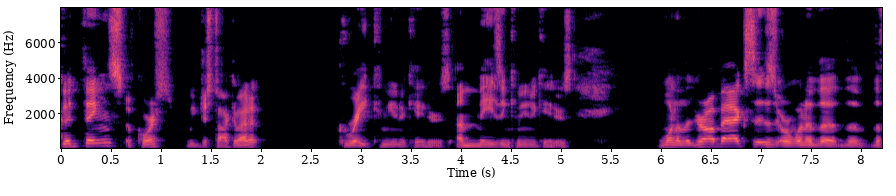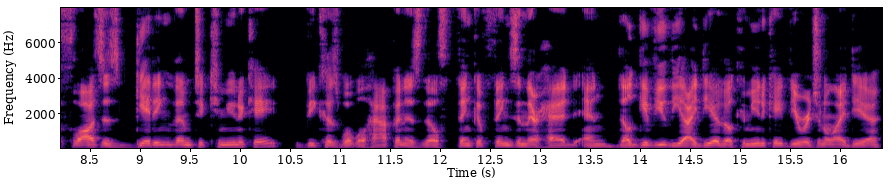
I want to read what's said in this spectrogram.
good things of course we just talked about it. Great communicators amazing communicators. One of the drawbacks is or one of the, the the flaws is getting them to communicate because what will happen is they'll think of things in their head and they'll give you the idea they'll communicate the original idea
